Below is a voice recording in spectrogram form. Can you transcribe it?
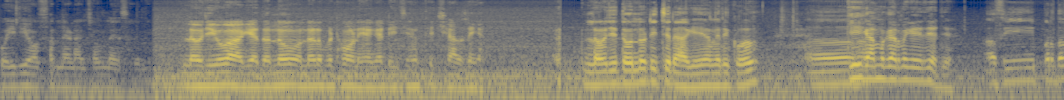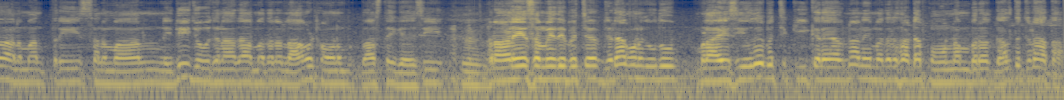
ਕੋਈ ਵੀ ਆਫਰ ਲੈਣਾ ਚਾਹੋ ਲੈ ਸਕਦੇ ਲਓ ਜੀ ਉਹ ਆ ਗਿਆ ਦੋਨੋਂ ਉਹਨਾਂ ਨੂੰ ਬਿਠਾਉਣੇ ਆ ਗੱਡੀ 'ਚ ਤੇ ਚੱਲਦੇ ਆ। ਲਓ ਜੀ ਦੋਨੋਂ ਟੀਚਰ ਆ ਗਏ ਆ ਮੇਰੇ ਕੋਲ। ਕੀ ਕੰਮ ਕਰਨ ਗਏ ਸੀ ਅੱਜ? ਅਸੀਂ ਪ੍ਰਧਾਨ ਮੰਤਰੀ ਸਨਮਾਨ ਨਿਧੀ ਯੋਜਨਾ ਦਾ ਮਤਲਬ ਲਾਭ ਉਠਾਉਣ ਵਾਸਤੇ ਗਏ ਸੀ। ਪੁਰਾਣੇ ਸਮੇਂ ਦੇ ਵਿੱਚ ਜਿਹੜਾ ਹੁਣ ਉਦੋਂ ਬਣਾਏ ਸੀ ਉਹਦੇ ਵਿੱਚ ਕੀ ਕਰਿਆ ਉਹਨਾਂ ਨੇ ਮਤਲਬ ਸਾਡਾ ਫੋਨ ਨੰਬਰ ਗਲਤ ਚੜਾਤਾ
